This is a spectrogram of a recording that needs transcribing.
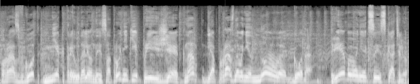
Раз в год некоторые удаленные сотрудники приезжают к нам для празднования Нового года. Требования к соискателю.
